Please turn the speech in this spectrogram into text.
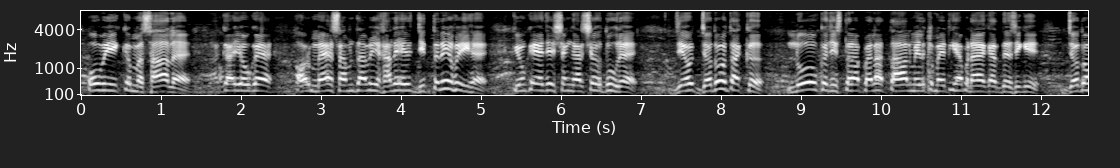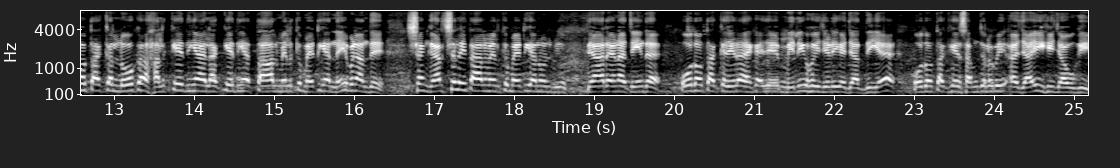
ਉਹ ਵੀ ਇੱਕ ਮਿਸਾਲ ਹੈ ਯੋਗ ਹੈ ਔਰ ਮੈਂ ਸਮਝਦਾ ਵੀ ਹਾਲੇ ਜਿੱਤ ਹੋਈ ਹੈ ਕਿਉਂਕਿ ਅਜੇ ਸੰਘਰਸ਼ ਅਧੂਰਾ ਹੈ। ਜੇ ਜਦੋਂ ਤੱਕ ਲੋਕ ਜਿਸ ਤਰ੍ਹਾਂ ਪਹਿਲਾਂ ਤਾਲਮੇਲ ਕਮੇਟੀਆਂ ਬਣਾਇਆ ਕਰਦੇ ਸੀਗੇ ਜਦੋਂ ਤੱਕ ਲੋਕ ਹਲਕੇ ਦੀਆਂ ਇਲਾਕੇ ਦੀਆਂ ਤਾਲਮੇਲ ਕਮੇਟੀਆਂ ਨਹੀਂ ਬਣਾਉਂਦੇ ਸੰਘਰਸ਼ ਲਈ ਤਾਲਮੇਲ ਕਮੇਟੀਆਂ ਨੂੰ ਤਿਆਰ ਰਹਿਣਾ ਚਾਹੀਦਾ ਹੈ। ਉਦੋਂ ਤੱਕ ਜਿਹੜਾ ਹੈਗਾ ਜੇ ਮਿਲੀ ਹੋਈ ਜਿਹੜੀ ਆਜ਼ਾਦੀ ਹੈ ਉਦੋਂ ਤੱਕ ਇਹ ਸਮਝ ਲਓ ਵੀ ਅਜਾਈ ਹੀ ਜਾਊਗੀ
